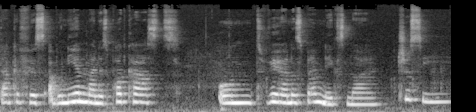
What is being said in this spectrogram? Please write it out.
Danke fürs Abonnieren meines Podcasts. Und wir hören uns beim nächsten Mal. Tschüssi.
